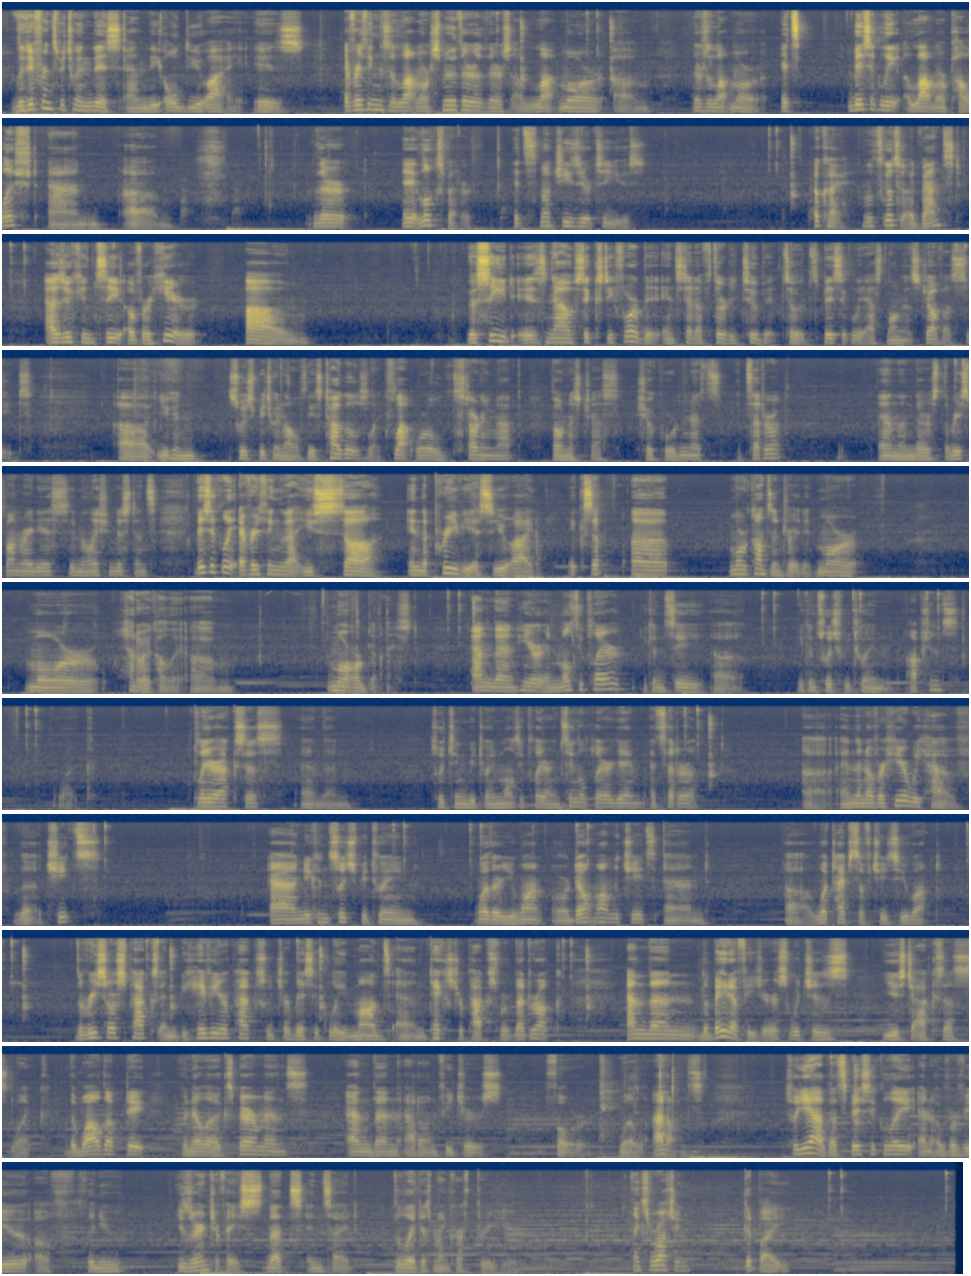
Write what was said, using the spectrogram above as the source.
the difference between this and the old UI is everything's a lot more smoother, there's a lot more, um, there's a lot more, it's basically a lot more polished and um, there it looks better. It's much easier to use. Okay, let's go to advanced. As you can see over here, um, the seed is now 64-bit instead of 32-bit, so it's basically as long as Java seeds. Uh, you can switch between all of these toggles like flat world, starting map, bonus chest, show coordinates, etc and then there's the respawn radius, simulation distance, basically everything that you saw in the previous UI, except uh, more concentrated, more, more, how do I call it, um, more organized. And then here in multiplayer, you can see, uh, you can switch between options, like player access, and then switching between multiplayer and single player game, etc. Uh, and then over here we have the cheats. And you can switch between whether you want or don't want the cheats and uh, what types of cheats you want. The resource packs and behavior packs, which are basically mods and texture packs for Bedrock. And then the beta features, which is used to access like the wild update, vanilla experiments, and then add-on features for, well, add-ons. So yeah, that's basically an overview of the new user interface that's inside the latest Minecraft preview. Thanks for watching. Goodbye.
